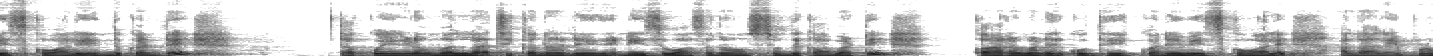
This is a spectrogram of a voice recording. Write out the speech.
వేసుకోవాలి. ఎందుకంటే తక్కువ వేయడం వల్ల చికెన్ అనేది నీసు వాసన వస్తుంది కాబట్టి కారం అనేది కొద్దిగా ఎక్కువనే వేసుకోవాలి. అలాగే ఇప్పుడు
